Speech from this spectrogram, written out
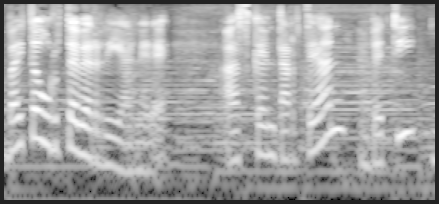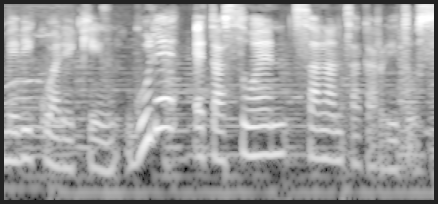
baita urte berrian ere. Azken tartean, beti medikuarekin, gure eta zuen zalantzak argituz.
